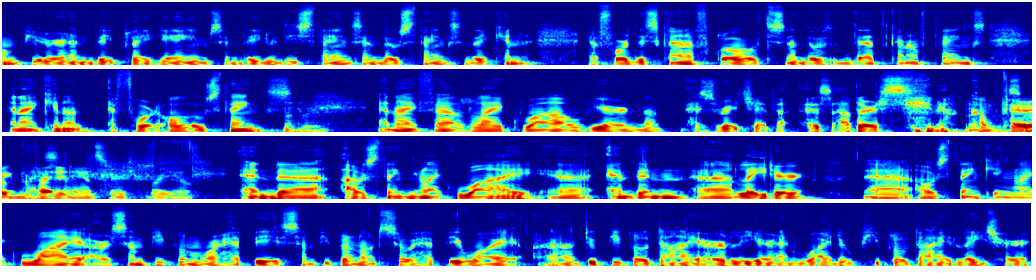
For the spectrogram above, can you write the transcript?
computer and they play games and they do these things and those things and they can afford this kind of clothes and those that kind of things, and I cannot afford all those things. Mm-hmm. And I felt like, wow, we are not as rich as others, you know, mm-hmm. comparing. So provided myself. answers for you and uh, I was thinking like why, uh, and then uh, later uh, I was thinking like why are some people more happy, some people not so happy? Why uh, do people die earlier, and why do people die later?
